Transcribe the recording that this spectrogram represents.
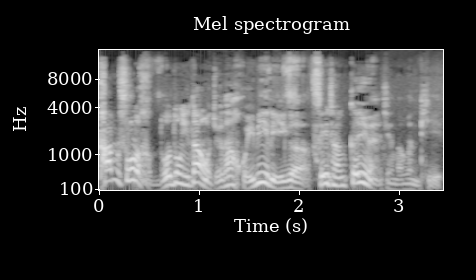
他们说了很多东西，但我觉得他回避了一个非常根源性的问题，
